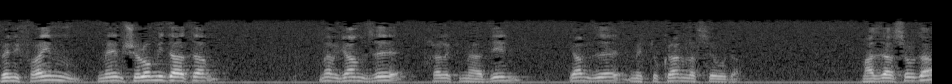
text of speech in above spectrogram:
ונפרעים מהם שלא מדעתם. אומר, גם זה חלק מהדין, גם זה מתוקן לסעודה. מה זה הסעודה?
